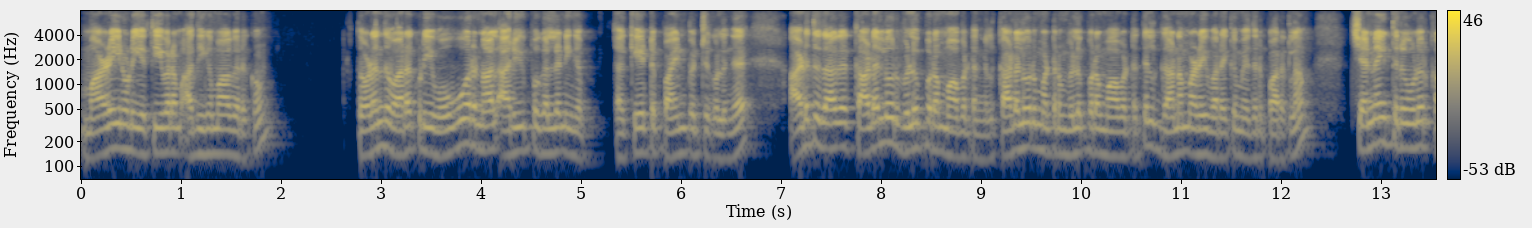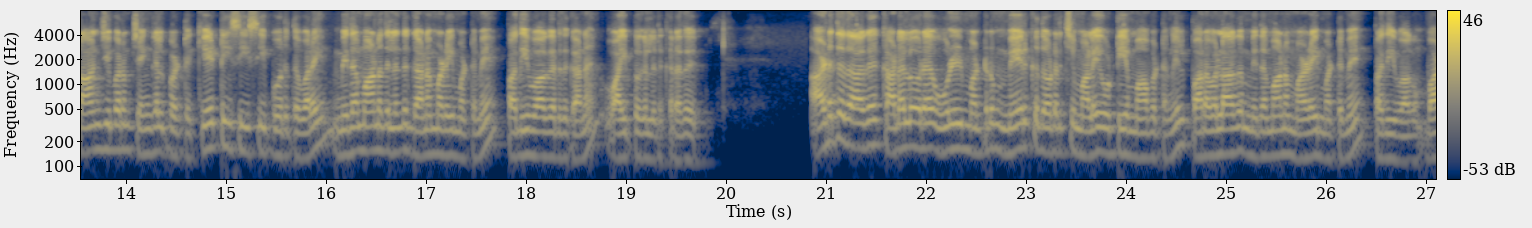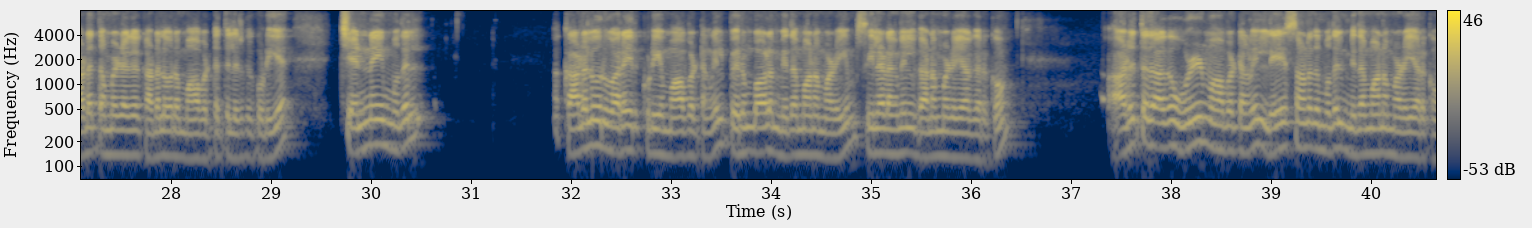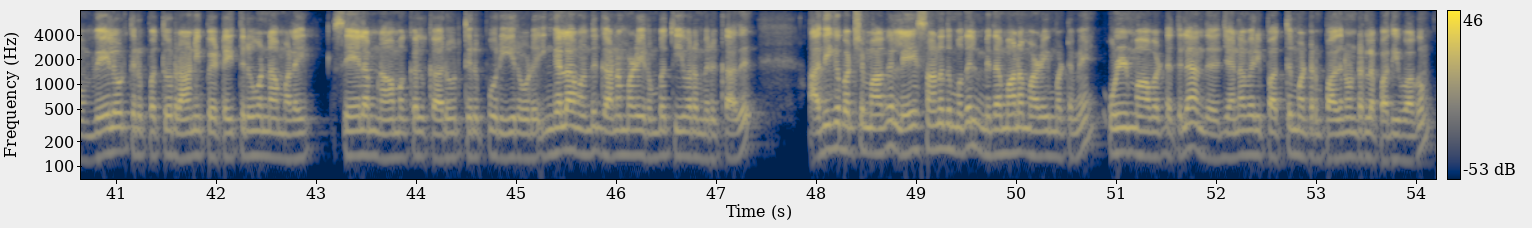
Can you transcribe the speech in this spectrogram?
மழையினுடைய தீவிரம் அதிகமாக இருக்கும். தொடர்ந்து வரக்கூடிய ஒவ்வொரு நாள் அறிவிப்புகளில் நீங்கள் கேட்டு பயன்பெற்றுக் கொள்ளுங்கள் அடுத்ததாக கடலூர் விழுப்புரம் மாவட்டங்கள். கடலூர் மற்றும் விழுப்புரம் மாவட்டத்தில் கனமழை வரைக்கும் எதிர்பார்க்கலாம். சென்னை திருவள்ளூர் காஞ்சிபுரம் செங்கல்பட்டு கேடிசிசி பொறுத்தவரை மிதமானதிலிருந்து கனமழை மட்டுமே பதிவாகிறதுக்கான வாய்ப்புகள் இருக்கிறது. அடுத்ததாக கடலோர உள் மற்றும் மேற்கு தொடர்ச்சி மலையொட்டிய மாவட்டங்களில் பரவலாக மிதமான மழை மட்டுமே பதிவாகும். வட தமிழக கடலோர மாவட்டத்தில் இருக்கக்கூடிய சென்னை முதல் கடலூர் வரை இருக்கக்கூடிய மாவட்டங்களில் பெரும்பாலும் மிதமான மழையும் சில இடங்களில் கனமழையாக இருக்கும். அடுத்ததாக உள் மாவட்டங்களில் லேசானது முதல் மிதமான மழையாக இருக்கும். வேலூர் திருப்பத்தூர் ராணிப்பேட்டை திருவண்ணாமலை சேலம் நாமக்கல் கரூர் திருப்பூர் ஈரோடு இங்கெல்லாம் வந்து கனமழை ரொம்ப தீவிரம் இருக்காது. அதிகபட்சமாக லேசானது முதல் மிதமான மழை மட்டுமே உள் மாவட்டத்தில் அந்த ஜனவரி பத்து மற்றும் பதினொன்றில் பதிவாகும்.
